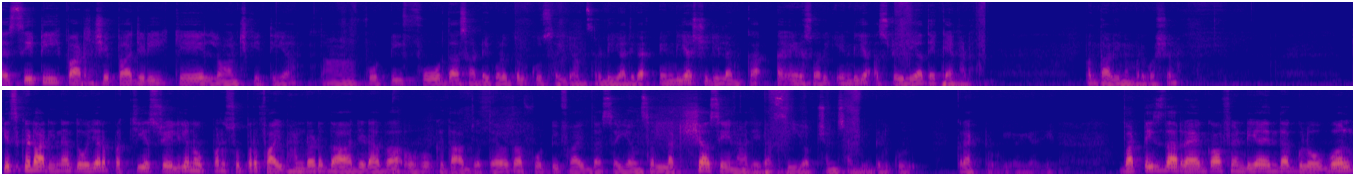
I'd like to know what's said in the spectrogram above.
ਐਸਸੀਟੀ ਪਾਰਟਨਰਸ਼ਿਪ ਆ ਜਿਹੜੀ ਕਿ ਲਾਂਚ ਕੀਤੀ ਆ? ਤਾਂ 44 ਦਾ ਸਾਡੇ ਕੋਲ ਬਿਲਕੁਲ ਸਹੀ ਆਨਸਰ ਡੀ ਆ ਜਾਏਗਾ। India Sri Lanka sorry India Australia ਤੇ ਕੈਨੇਡਾ 45 ਨੰਬਰ ਕੁਐਸਚਨ ਕਿਸ ਖਿਡਾਰੀ ਨੇ 2025 ਆਸਟ੍ਰੇਲੀਅਨ ਓਪਨ ਸੁਪਰ 500 ਦਾ ਜਿਹੜਾ ਵਾ ਉਹ ਖਿਤਾਬ ਜਿੱਤਿਆ ਉਹਦਾ 45 ਦਾ ਸਹੀ ਆਨਸਰ ਲਕਸ਼ਾ ਸੇਨ ਆ ਜਾਏਗਾ। ਸੀ ਆਪਸ਼ਨ ਸਾਡੀ ਬਿਲਕੁਲ ਕਰੈਕਟ ਹੋ ਗਈ ਹੋਈ ਹੈ ਜੀ। What is the rank of India in the global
